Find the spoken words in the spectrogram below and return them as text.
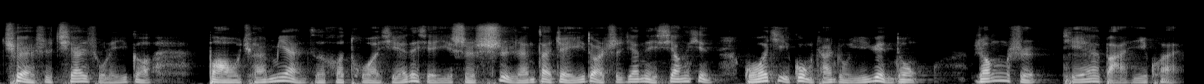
确实签署了一个保全面子和妥协的协议，使世人在这一段时间内相信国际共产主义运动仍是铁板一块。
